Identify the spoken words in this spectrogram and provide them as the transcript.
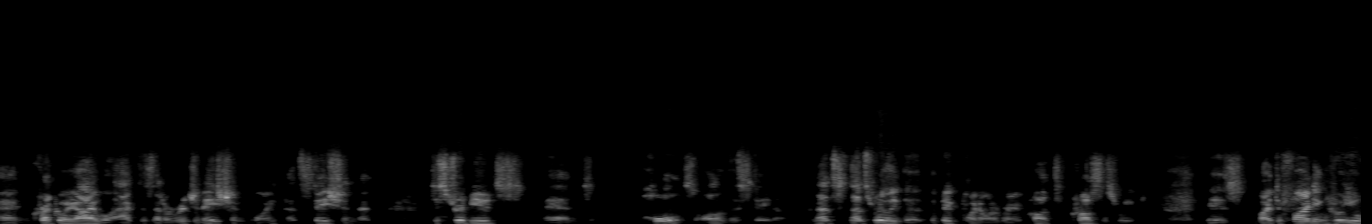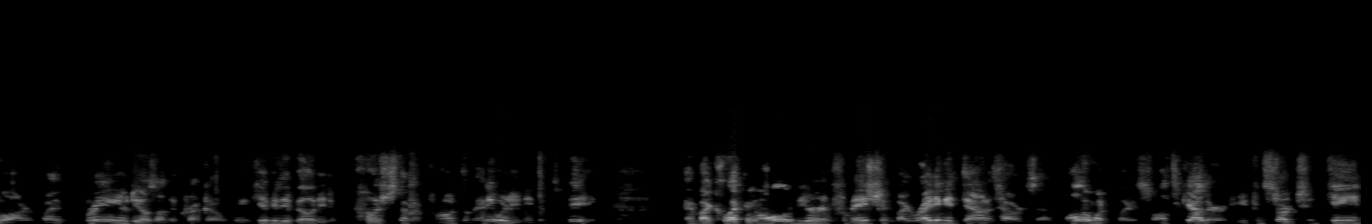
And Creco AI will act as that origination point, that station that distributes and holds all of this data. And that's that's really the, the big point I want to bring across this week is by defining who you are, by bringing your deals onto Creco, we give you the ability to push them and promote them anywhere you need them to be. And by collecting all of your information, by writing it down, as Howard said, all in one place, all together, you can start to gain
